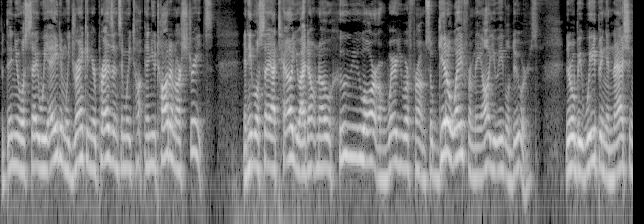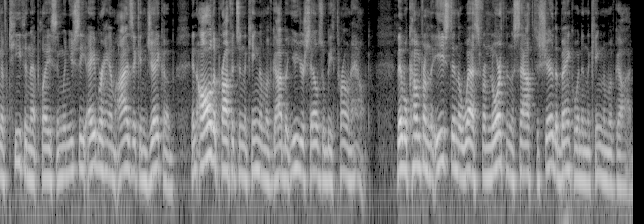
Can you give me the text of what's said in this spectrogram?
But then you will say, We ate and we drank in your presence, and we taught, and you taught in our streets. And he will say, I tell you, I don't know who you are or where you are from. So get away from me, all you evildoers. There will be weeping and gnashing of teeth in that place. And when you see Abraham, Isaac, and Jacob, and all the prophets in the kingdom of God, but you yourselves will be thrown out. They will come from the east and the west, from north and the south, to share the banquet in the kingdom of God.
